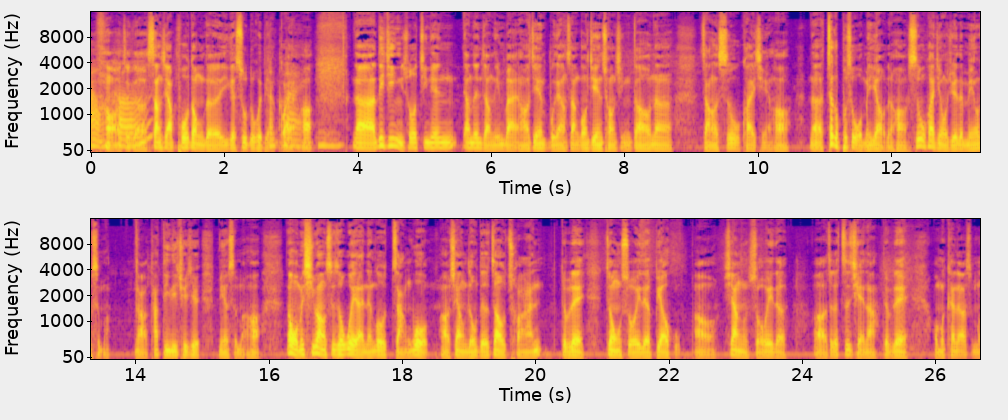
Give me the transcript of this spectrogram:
哦，这个上下波动的一个速度会比较快哈。那立基，你说今天亮灯涨停板哈，今天补量上攻，今天创新高，那涨了十五块钱哈，那这个不是我们要的哈，十五块钱我觉得没有什么。啊，它的的确确没有什么哈。那我们希望是说未来能够掌握，好像龙德造船，对不对？这种所谓的标股，哦，像所谓的啊这个之前啊，对不对？我们看到什么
